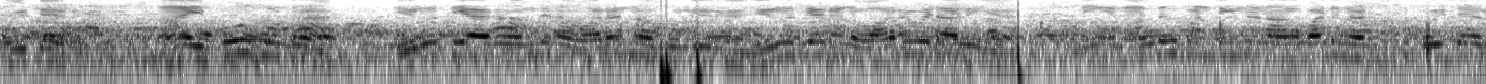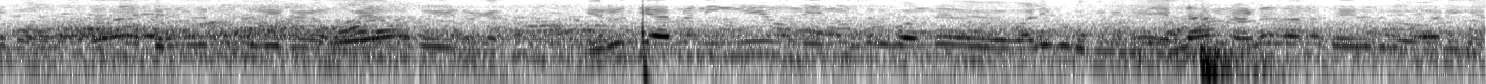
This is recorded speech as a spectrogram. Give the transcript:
போயிட்டே இரு. நான் இப்போவும் சொல்கிறேன் இருபத்தி ஆறு வந்து நான் வரேன்னு நான் சொல்லியிருக்கேன். இருபத்தி ஆறு என்னை வர விடாதீங்க. நீங்கள் நல்லது பண்ணிட்டீங்கன்னா நாங்கள் பாட்டு நடிச்சுட்டு போயிட்டே இருப்போம். அதான் திரும்ப திரும்ப சொல்லிட்டு இருக்கேன் ஓயாமல் சொல்லிட்டு இருக்கேன். இருபத்தி ஆறில் நீங்கள் ஏன் வந்து இன்னொருத்தருக்கு வந்து வழி கொடுக்குறீங்க. எல்லாரும் நல்லது தானே செய்கிறதுக்கு வரீங்க.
